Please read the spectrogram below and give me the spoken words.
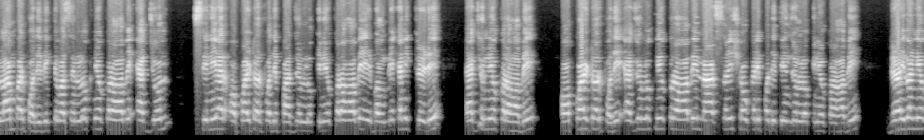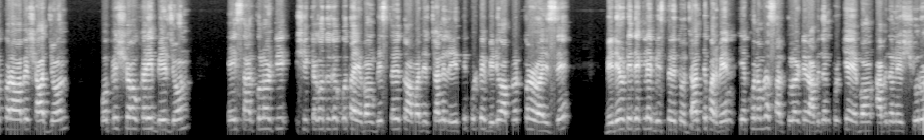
প্লাম্বার পদে দেখতে পাচ্ছেন লোক নিয়োগ করা হবে একজন, সিনিয়র অপারেটর পদে পাঁচজন লোককে নিয়োগ করা হবে এবং মেকানিক ট্রেডে একজন নিয়োগ করা হবে। অপারেটর পদে একজন লোক নিয়োগ করা হবে, নার্সারি সহকারী পদে তিনজন লোককে নিয়োগ করা হবে, ড্রাইভার নিয়োগ করা হবে সাতজন, অফিস সহকারী বিশ জন এই সার্কুলারটি শিক্ষাগত যোগ্যতা এবং বিস্তারিত আমাদের চ্যানেলে ইতিপূর্বে ভিডিও আপলোড করা রয়েছে। ভিডিওটি দেখলে বিস্তারিত জানতে পারবেন। এখন আমরা সার্কুলারটির আবেদন প্রক্রিয়া এবং আবেদনের শুরু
